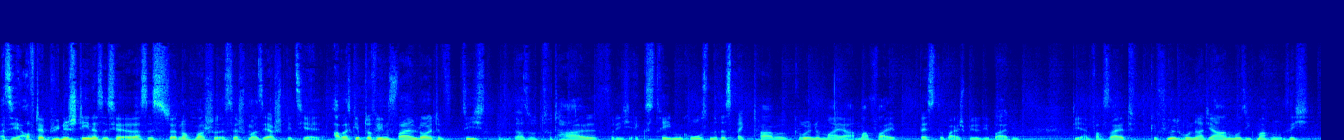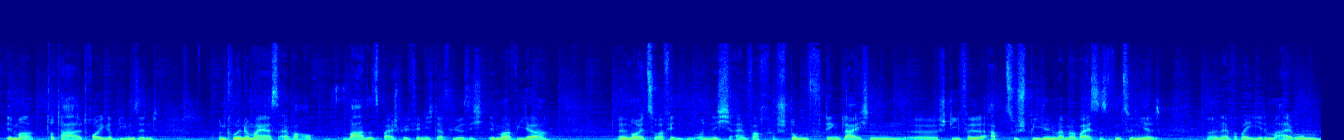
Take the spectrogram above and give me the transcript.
Also ja, auf der Bühne stehen, das ist ja, das ist ja noch mal, ist ja schon mal sehr speziell. Aber es gibt auf jeden Fall Leute, die ich also total, für die ich extrem großen Respekt habe. Grönemeyer, Maffei, beste Beispiele, die beiden, die einfach seit gefühlt 100 Jahren Musik machen, sich immer total treu geblieben sind und Grönemeyer ist einfach auch ein Wahnsinnsbeispiel, finde ich, dafür, sich immer wieder äh, neu zu erfinden und nicht einfach stumpf den gleichen äh, Stiefel abzuspielen, weil man weiß, es funktioniert, sondern einfach bei jedem Album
